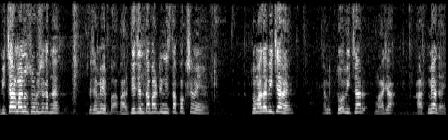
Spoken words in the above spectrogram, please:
विचार माणूस सोडू शकत नाही. त्याच्यामुळे भा- भारतीय जनता पार्टी निस्ता पक्ष नाही आहे. तो माझा विचार आहे. त्यामुळे तो विचार माझ्या आत्म्यात आहे.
